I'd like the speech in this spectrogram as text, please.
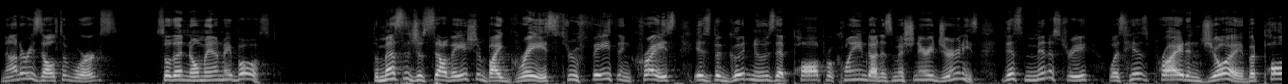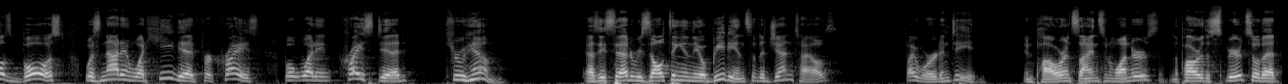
not a result of works, so that no man may boast. The message of salvation by grace through faith in Christ is the good news that Paul proclaimed on his missionary journeys. This ministry was his pride and joy, but Paul's boast was not in what he did for Christ, but what Christ did through him. As he said, resulting in the obedience of the Gentiles by word and deed, in power and signs and wonders, in the power of the Spirit, so that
